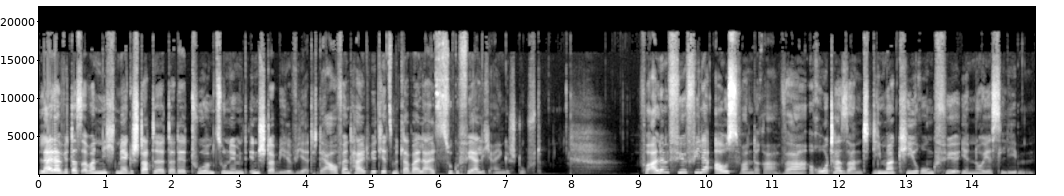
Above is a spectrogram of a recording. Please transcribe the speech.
Leider wird das aber nicht mehr gestattet, da der Turm zunehmend instabil wird. Der Aufenthalt wird jetzt mittlerweile als zu gefährlich eingestuft. Vor allem für viele Auswanderer war roter Sand die Markierung für ihr neues Leben.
